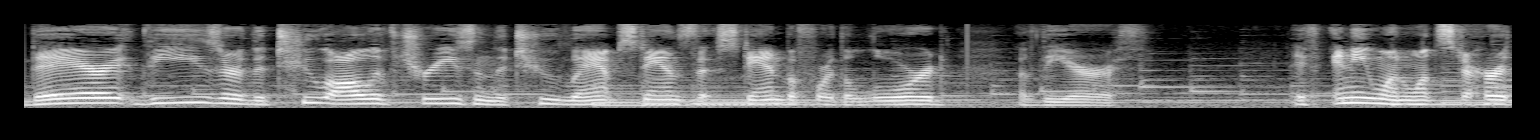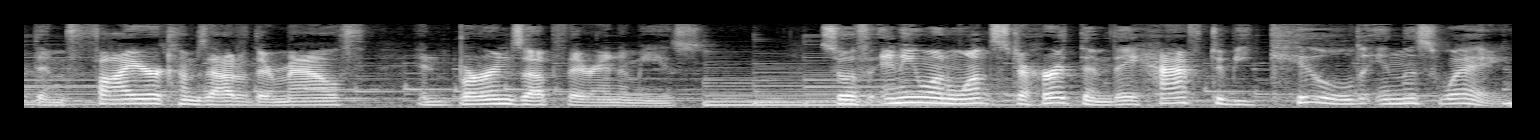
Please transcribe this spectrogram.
There, these are the two olive trees and the two lampstands that stand before the Lord of the earth. If anyone wants to hurt them, fire comes out of their mouth and burns up their enemies. So if anyone wants to hurt them, they have to be killed in this way.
